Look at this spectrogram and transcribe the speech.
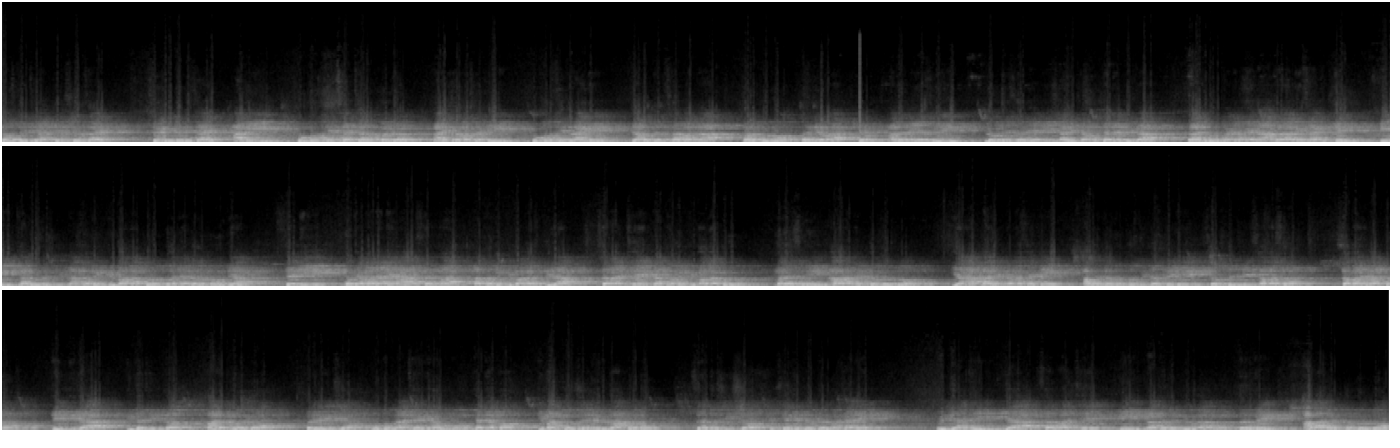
संस्थेचे अध्यक्ष साहेब सेक्रेटरी साहेब आणि उपस्थित संचालक मंडळ कार्यक्रमासाठी उपस्थित राहिले. त्याबद्दल सर्वांना मनपूर्वक धन्यवाद. आदरणीय श्री लोंढे सर यांनी शाळेच्या मुख्याध्यापिका राजगुरू मॅडम यांना आग्रहाने सांगितले की चालू वर्षी प्राथमिक विभागाकडून ध्वजारोहण होऊ द्या त्यांनी मोठ्या मनाने हा सन्मान प्राथमिक विभागात दिला. सरांचे प्राथमिक विभागाकडून मनस्वी आभार व्यक्त करतो. या कार्यक्रमासाठी आवर्जून उपस्थित असलेले संस्थेचे सभासद समाज बांधव देणगीदार इतर चिंतक पालकवर्ग पर्यवेक्षक उपप्राचार्य उपमुख्याध्यापक किमान कौशल्य विभाग प्रमुख सर्व शिक्षक शिक्षकेतर कर्मचारी विद्यार्थी या सर्वांचे मी प्राथमिक विभागातर्फे आभार व्यक्त करतो.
